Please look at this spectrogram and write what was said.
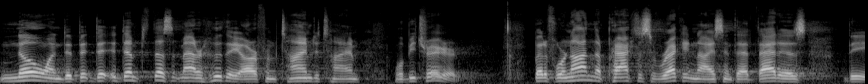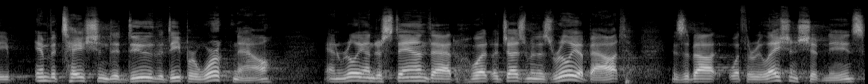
no one, it doesn't matter who they are, from time to time will be triggered. But if we're not in the practice of recognizing that that is the invitation to do the deeper work now and really understand that what a judgment is really about is about what the relationship needs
